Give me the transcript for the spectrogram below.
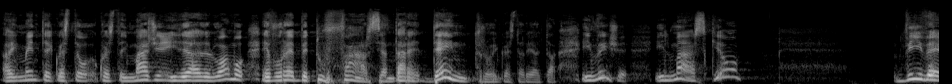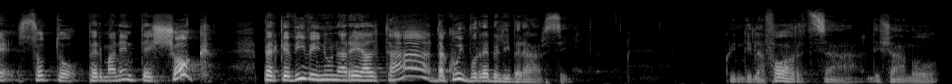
ha in mente questo, questa immagine ideale dell'uomo e vorrebbe tuffarsi, andare dentro in questa realtà. Invece il maschio vive sotto permanente shock perché vive in una realtà da cui vorrebbe liberarsi. Quindi la forza, diciamo,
